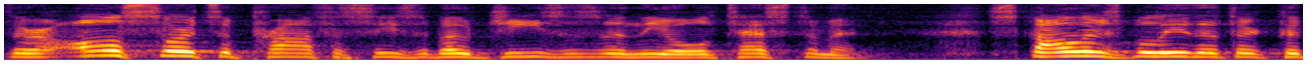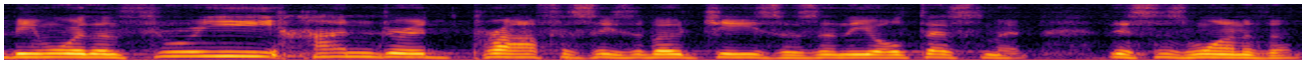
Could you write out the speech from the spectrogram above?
there are all sorts of prophecies about Jesus in the Old Testament. Scholars believe that there could be more than 300 prophecies about Jesus in the Old Testament. This is one of them.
